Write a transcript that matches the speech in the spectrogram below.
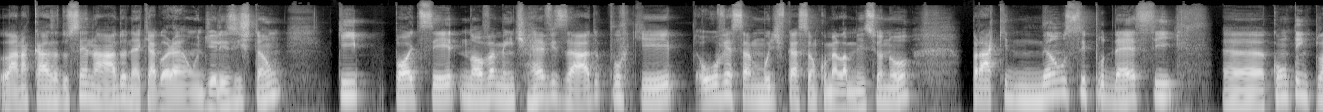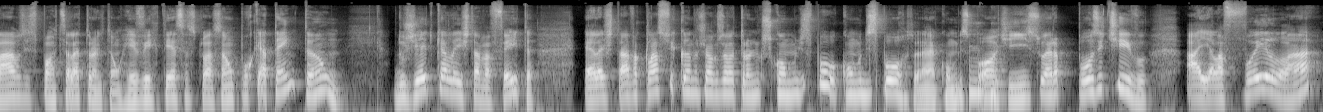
lá na casa do Senado, né, que agora é onde eles estão, que pode ser novamente revisado, porque houve essa modificação, como ela mencionou, para que não se pudesse uh, contemplar os esportes eletrônicos. Então, reverter essa situação, porque até então, do jeito que a lei estava feita, ela estava classificando os jogos eletrônicos como, dispor, como desporto, né? como esporte, uhum. e isso era positivo. Aí ela foi lá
